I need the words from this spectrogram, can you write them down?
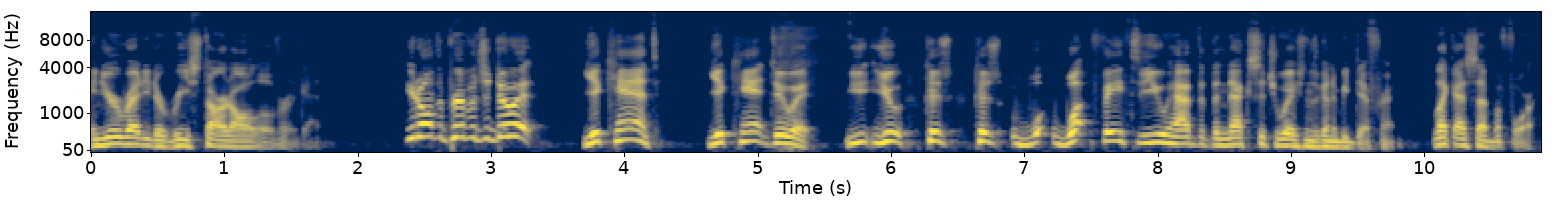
and you're ready to restart all over again. You don't have the privilege to do it. You can't. You can't do it. You you because because wh- what faith do you have that the next situation is going to be different? Like I said before,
